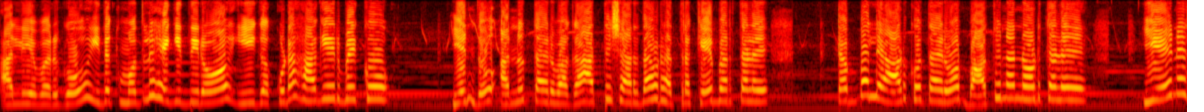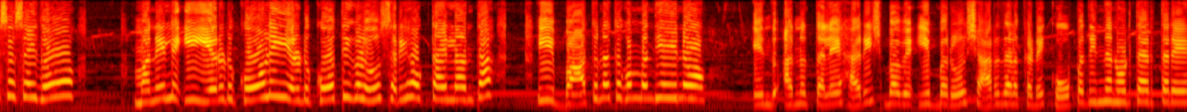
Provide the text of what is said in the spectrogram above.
ಅಲ್ಲಿಯವರೆಗೂ ಇದಕ್ ಮೊದಲು ಹೇಗಿದ್ದೀರೋ ಈಗ ಕೂಡ ಹಾಗೆ ಇರಬೇಕು. ಎಂದು ಅನ್ನುತ್ತಾ ಇರುವಾಗ ಅತ್ತೆ ಶಾರದಾ ಅವ್ರ ಹತ್ರಕ್ಕೆ ಬರ್ತಾಳೆ. ಟಬ್ಬಲ್ಲಿ ಆಡ್ಕೋತಾ ಇರುವ ಬಾತುನ ನೋಡ್ತಾಳೆ. ಏನೇ ಸೊಸೆ ಇದು? ಮನೇಲಿ ಈ ಎರಡು ಕೋಳಿ, ಎರಡು ಕೋತಿಗಳು ಸರಿ ಹೋಗ್ತಾ ಇಲ್ಲ ಅಂತ ಈ ಬಾತನ ತಗೊಂಡ್ಬಂದ್ಯಾ ಏನೋ? ಎಂದು ಅನ್ನುತ್ತಲೇ ಹರೀಶ್ ಭವ್ಯ ಇಬ್ಬರು ಶಾರದಳ ಕಡೆ ಕೋಪದಿಂದ ನೋಡ್ತಾ ಇರ್ತಾರೆ.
